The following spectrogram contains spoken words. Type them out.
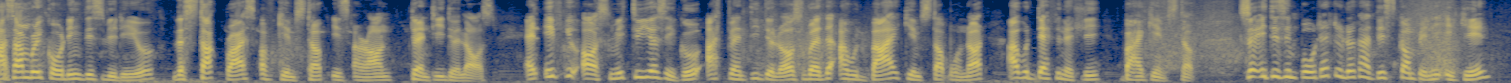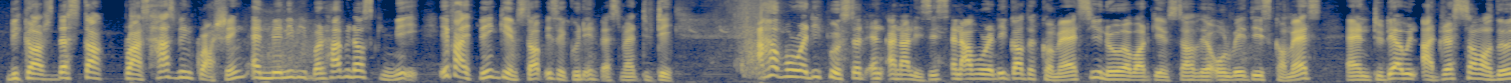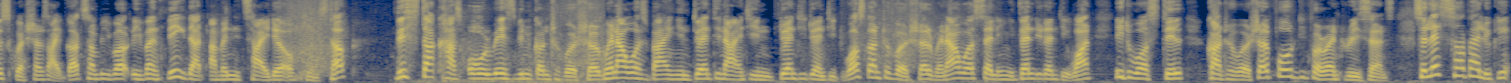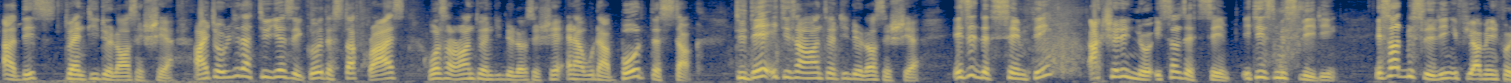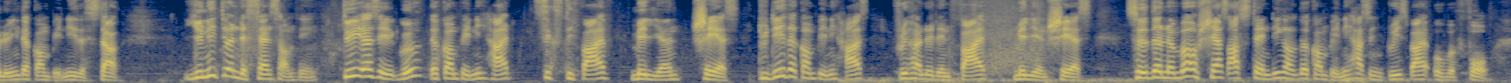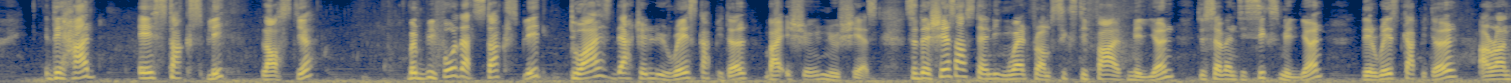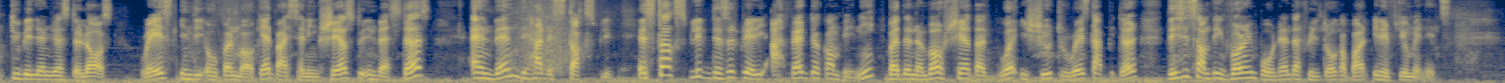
As I'm recording this video, the stock price of GameStop is around $20. And if you asked me two years ago at $20 whether I would buy GameStop or not, I would definitely buy GameStop. So it is important to look at this company again because the stock price has been crashing and many people have been asking me if I think GameStop is a good investment today. I have already posted an analysis and I've already got the comments. You know about GameStop, there are always these comments and today I will address some of those questions I got. Some people even think that I'm an insider of GameStop. This stock has always been controversial. When I was buying in 2019, 2020, it was controversial. When I was selling in 2021, it was still controversial for different reasons. So let's start by looking at this $20 a share. I told you that two years ago, the stock price was around $20 a share and I would have bought the stock. Today, it is around $20 a share. Is it the same thing? Actually, no, it's not the same. It is misleading. It's not misleading if you have been following the company, the stock. You need to understand something. Two years ago, the company had 65 million shares. Today, the company has 305 million shares. So the number of shares outstanding of the company has increased by over four. They had a stock split last year, but before that stock split, twice they actually raised capital by issuing new shares. So the shares outstanding went from 65 million to 76 million. They raised capital around 2 billion US dollars raised in the open market by selling shares to investors and then they had a stock split. A stock split doesn't really affect the company, but the number of shares that were issued to raise capital, this is something very important that we'll talk about in a few minutes.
